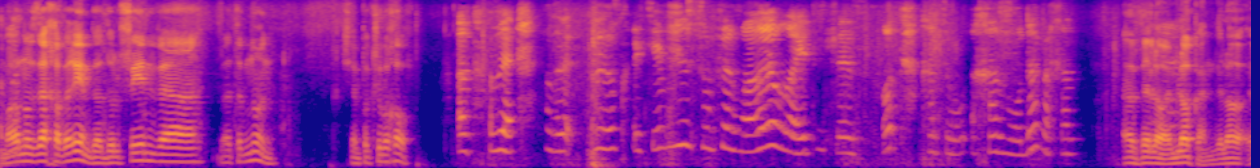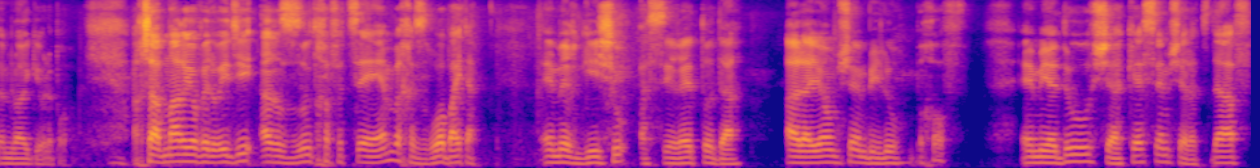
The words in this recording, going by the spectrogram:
אמרנו זה החברים, זה הדולפין וה... והתמנון, שהם פגשו בחוף. אבל במשחקים של סופר מריו ראיתי שהנסיכות חזרו- חזרו ואחת... אז זה לא, הם לא כאן, זה לא, הם לא הגיעו לפה. עכשיו מריו ולואיג'י ארזו את חפציהם וחזרו הביתה. הם הרגישו אסירי תודה על היום שהם בילו בחוף. הם ידעו שהקסם של הצדף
